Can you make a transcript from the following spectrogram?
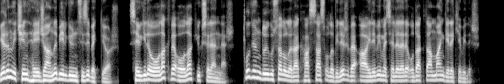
Yarın için heyecanlı bir gün sizi bekliyor. Sevgili Oğlak ve Oğlak yükselenler. Bugün duygusal olarak hassas olabilir ve ailevi meselelere odaklanman gerekebilir.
